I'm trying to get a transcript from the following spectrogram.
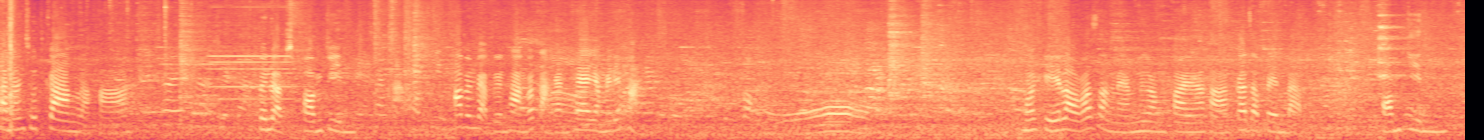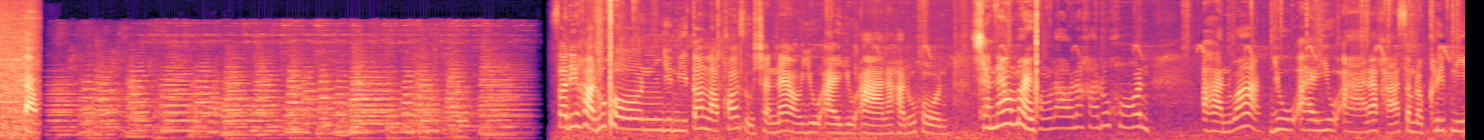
อันนั้นชุดกลางเหรอคะ เป็นแบบพร้อมกิน ถ้าเป็นแบบเดินทางก็ต่างกันแค่ยังไม่ได้หั่นโอ้เมื่อกี้เราก็สั่งแหนมเนืองไปนะคะ ก็จะเป็นแบบพร้อมกิน วัสดีค่ะทุกคนยินดีต้อนรับเข้าสู่ช anel UI UR นะคะทุกคนช anel ใหม่ของเรานะคะทุกคนอ่านว่า UI UR นะคะสำหรับคลิปนี้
